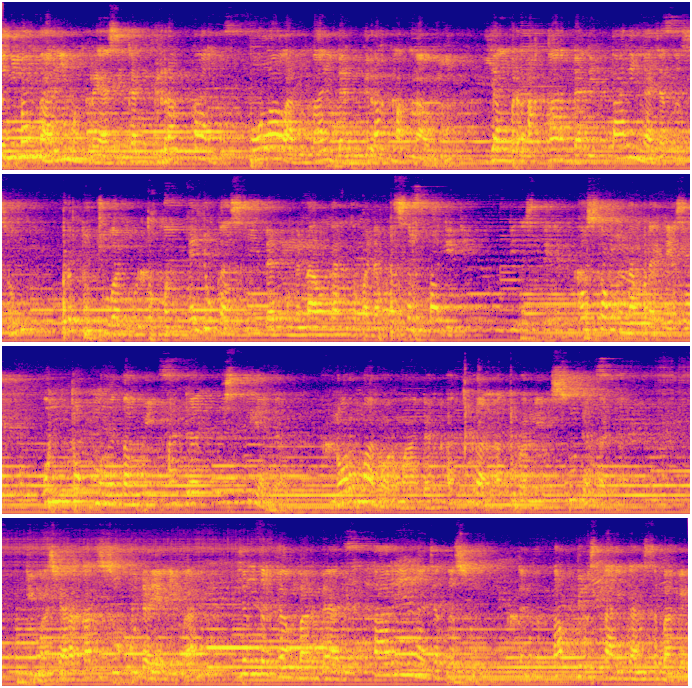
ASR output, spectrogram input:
Seniman tari mengkreasikan gerak tari, pola lantai dan gerak maknawi yang berakar dari tari ngajak lesung bertujuan untuk mengedukasi dan mengenalkan kepada peserta didik di SDN 06 Redes untuk mengetahui adat istiadat, norma-norma dan aturan-aturan yang sudah ada. Di masyarakat suku Dayak Iban yang tergambar dari tari ngajak lesung dan tetap dilestarikan sebagai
